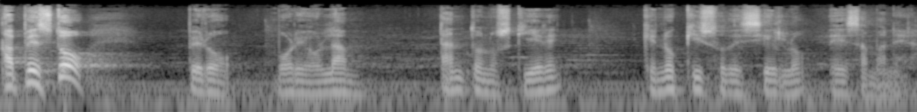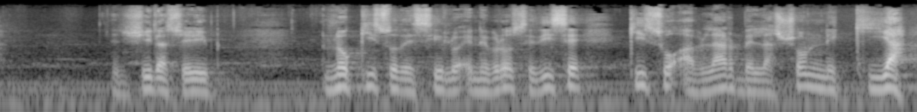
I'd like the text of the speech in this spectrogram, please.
Apestó. Pero Boreolam tanto nos quiere que no quiso decirlo de esa manera. En Shira Sherib no quiso decirlo. En hebreo se dice, quiso hablar Belashon Nekiah.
